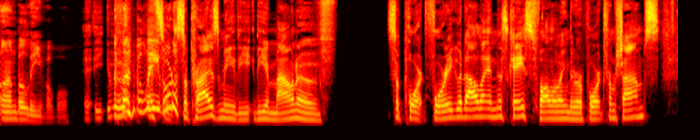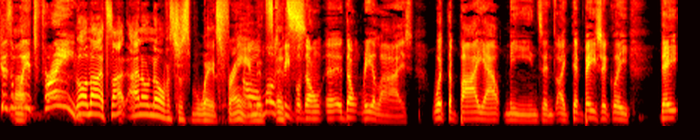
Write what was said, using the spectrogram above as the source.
unbelievable. It, it- Unbelievable. It sort of surprised me the the amount of support for Iguodala in this case, following the report from Shams. Because the Uh, way it's framed. Well, no, it's not. I don't know if it's just the way it's framed. Oh, it's, most it's- people don't uh, don't realize what the buyout means, and like that. Basically, they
